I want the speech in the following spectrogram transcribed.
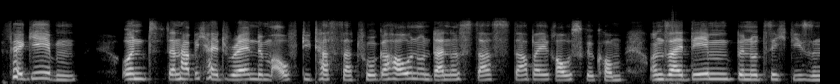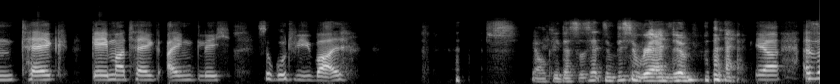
vergeben. Und dann habe ich halt random auf die Tastatur gehauen und dann ist das dabei rausgekommen. Und seitdem benutze ich diesen Tag, Gamer-Tag, eigentlich so gut wie überall. Ja, okay, das ist jetzt ein bisschen random. Ja, also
